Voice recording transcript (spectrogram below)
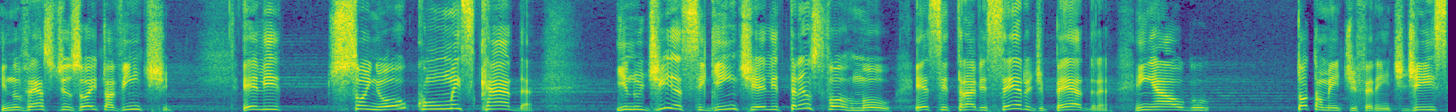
E no verso 18 a 20, ele sonhou com uma escada. E no dia seguinte, ele transformou esse travesseiro de pedra em algo totalmente diferente. Diz:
